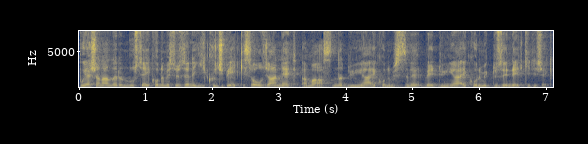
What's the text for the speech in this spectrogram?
Bu yaşananların Rusya ekonomisi üzerine yıkıcı bir etkisi olacağı net ama aslında dünya ekonomisini ve dünya ekonomik düzenini etkileyecek.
